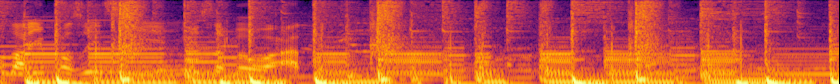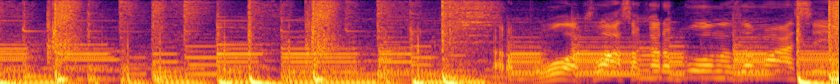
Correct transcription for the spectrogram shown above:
ударні позиції і забивати. Карбола, класа Карбола на замасі.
